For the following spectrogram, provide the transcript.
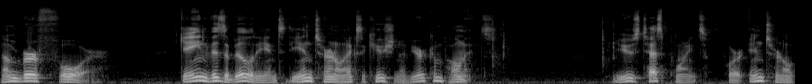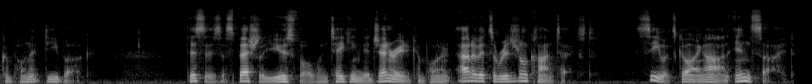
Number four, gain visibility into the internal execution of your components. Use test points for internal component debug. This is especially useful when taking the generated component out of its original context. See what's going on inside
